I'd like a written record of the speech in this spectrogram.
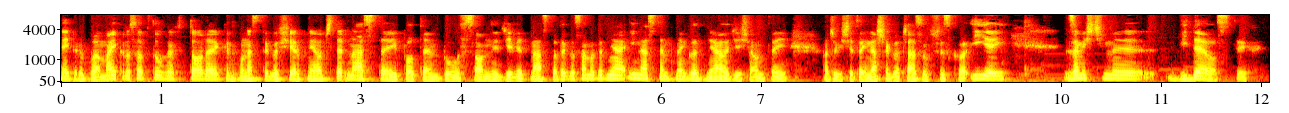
Najpierw była Microsoftu we wtorek, 12 sierpnia o 14, potem był Sony 19 tego samego dnia i następnego dnia o 10, oczywiście tutaj naszego czasu, wszystko EA. Zamieścimy wideo z tych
